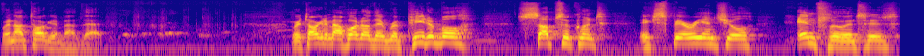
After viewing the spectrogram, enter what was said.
We're not talking about that. We're talking about what are the repeatable, subsequent, experiential influences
